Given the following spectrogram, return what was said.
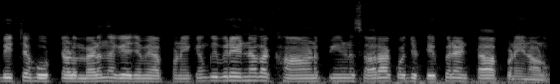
ਵੀ ਇੱਥੇ ਹੋਟਲ ਮਿਲਣਗੇ ਜਿਵੇਂ ਆਪਣੇ, ਕਿਉਂਕਿ ਵੀਰੇ ਇਹਨਾਂ ਦਾ ਖਾਣ ਪੀਣ ਸਾਰਾ ਕੁਝ ਡਿਫਰੈਂਟ ਆ ਆਪਣੇ ਨਾਲੋਂ।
